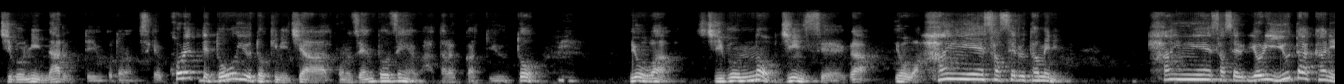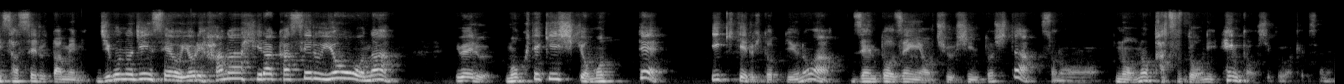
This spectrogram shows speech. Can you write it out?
自分になるっていうことなんですけど、これってどういう時にじゃあこの前頭前野が働くかっていうと、要は自分の人生が要は反映させるために反映させる、より豊かにさせるために、自分の人生をより花開かせるような、いわゆる目的意識を持って生きてる人っていうのは、前頭前野を中心としたその脳の活動に変化をしてくるわけですよね。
